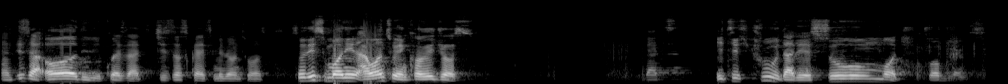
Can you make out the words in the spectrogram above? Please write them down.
And these are all the requests that Jesus Christ made unto us. So this morning, I want to encourage us that it is true that there's so much problems.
